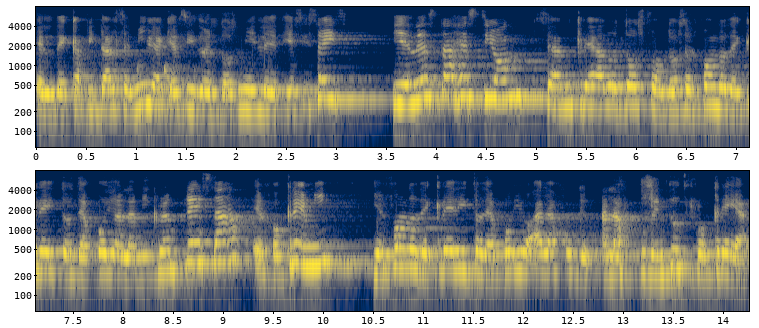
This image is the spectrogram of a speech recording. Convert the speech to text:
el de Capital Semilla que ha sido el 2016, y en esta gestión se han creado dos fondos, el Fondo de Créditos de Apoyo a la Microempresa, el FOCREMI, y el Fondo de Crédito de Apoyo a la, a la Juventud FOCREA.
